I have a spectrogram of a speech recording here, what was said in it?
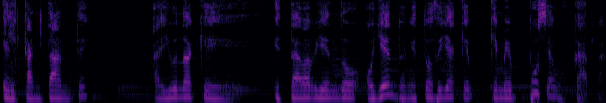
el cantante. Hay una que estaba viendo, oyendo en estos días que, me puse a buscarla.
